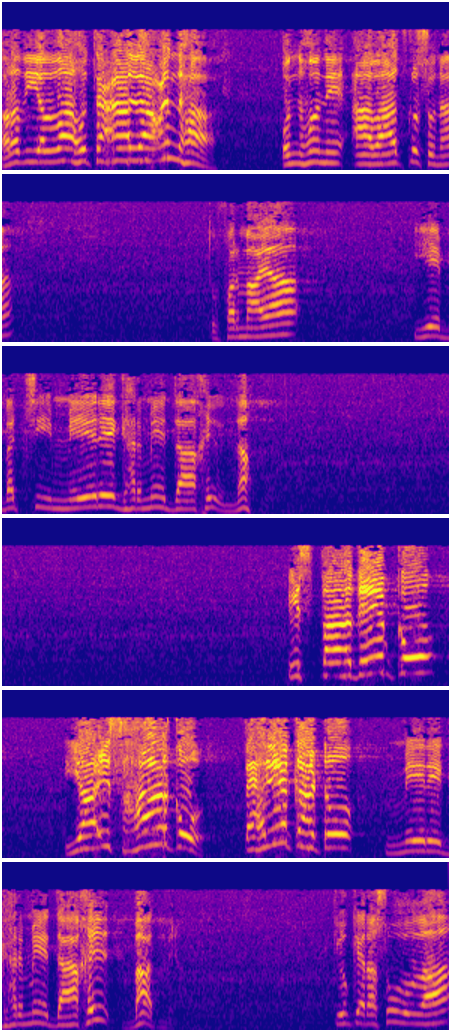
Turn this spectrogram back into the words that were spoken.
رضی اللہ تعالی عنہا، انہوں نے آواز کو سنا تو فرمایا یہ بچی میرے گھر میں داخل نہ ہو۔ اس تادیب کو یا اس ہار کو پہلے کاٹو، میرے گھر میں داخل بعد میں۔ کیونکہ رسول اللہ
